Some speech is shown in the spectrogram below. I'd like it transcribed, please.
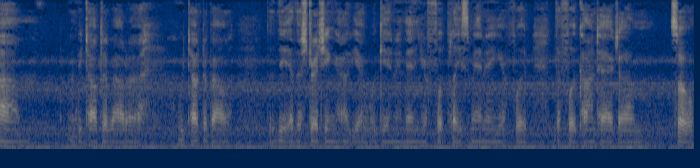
Um, we talked about uh, we talked about the the, the stretching uh, yeah again, and then your foot placement and your foot the foot contact. Um, so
